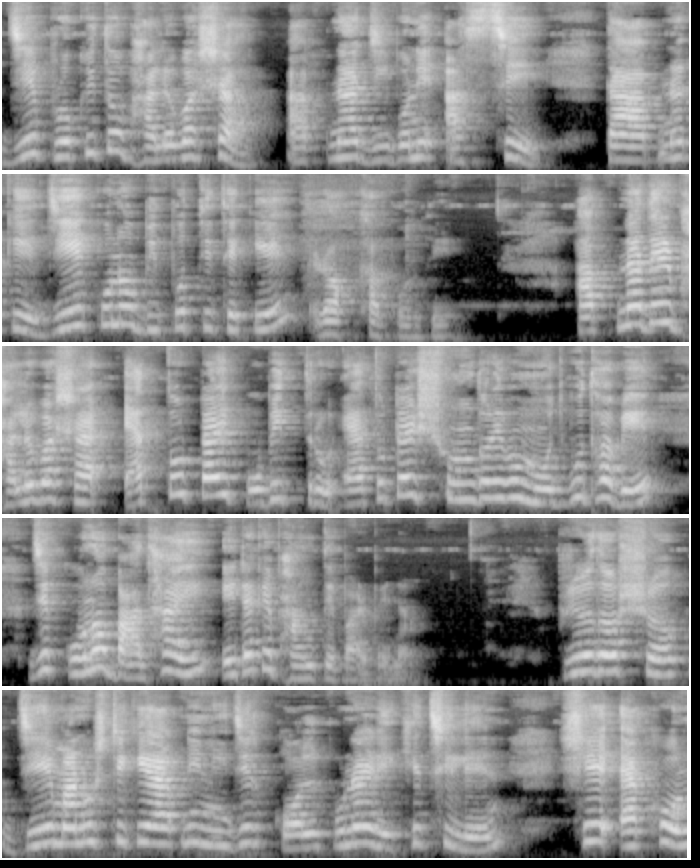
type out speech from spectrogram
যে প্রকৃত ভালোবাসা আপনার জীবনে আসছে, তা আপনাকে যে কোনো বিপত্তি থেকে রক্ষা করবে। আপনাদের ভালোবাসা এতটাই পবিত্র, এতটাই সুন্দর এবং মজবুত হবে যে কোনো বাধাই এটাকে ভাঙতে পারবে না। প্রিয় দর্শক, যে মানুষটিকে আপনি নিজের কল্পনায় রেখেছিলেন, সে এখন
